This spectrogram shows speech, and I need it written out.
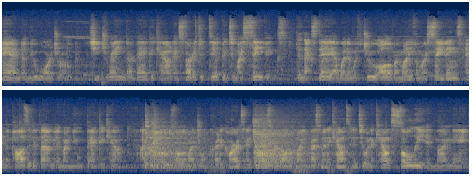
and a new wardrobe. She drained our bank account and started to dip into my savings. The next day, I went and withdrew all of our money from our savings and deposited them in my new bank account. I closed all of my joint credit cards and transferred all of my investment accounts into an account solely in my name.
